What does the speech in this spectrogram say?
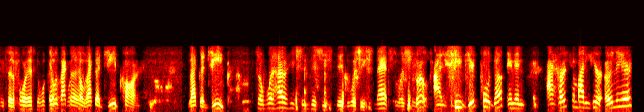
He said a Ford Escort. What It was like What a color? like a Jeep car. Like a Jeep. So what how did he did she did was she snatched was she Bro, I she just pulled up and then I heard somebody here earlier.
